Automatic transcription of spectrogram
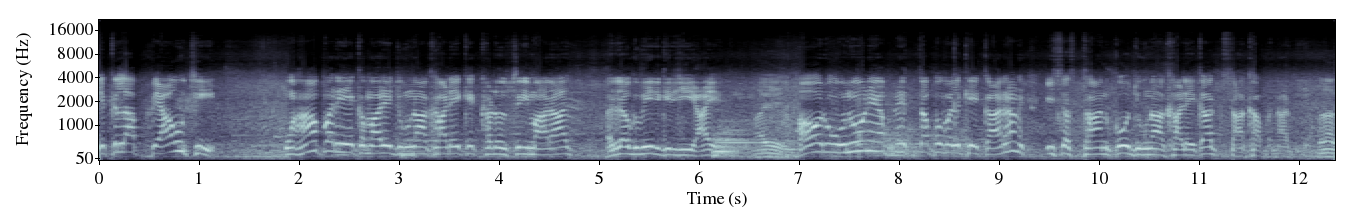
इकला प्याऊ थी वहाँ पर एक हमारे जूना अखाड़े के खड़ोश्री महाराज रघुवीर गिरी जी आए। आए। और उन्होंने अपने तप बल के कारण इस स्थान को जूना अखाड़े का शाखा बना दिया।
